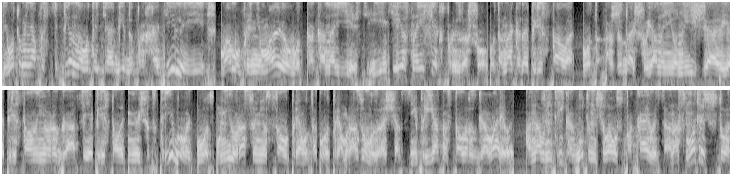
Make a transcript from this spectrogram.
И вот у меня постепенно вот эти обиды проходили, и маму принимаю вот как она есть. И интересный эффект произошел. Вот она, когда перестала вот ожидать, что я на нее наезжаю, я перестал на нее ругаться, я перестал от нее что-то требовать, вот, у нее раз, у нее стал прям вот такой вот прям разум возвращаться, с приятно стало разговаривать. Она внутри как будто начала успокаиваться. Она смотрит, что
